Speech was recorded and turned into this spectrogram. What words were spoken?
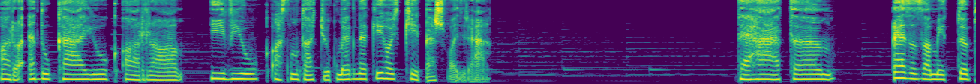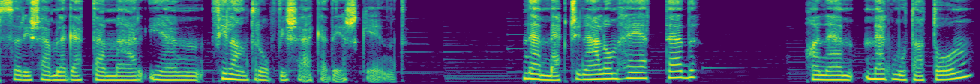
arra edukáljuk, arra hívjuk, azt mutatjuk meg neki, hogy képes vagy rá. Tehát ez az, amit többször is emlegettem már ilyen filantróp viselkedésként. Nem megcsinálom helyetted, hanem megmutatom,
